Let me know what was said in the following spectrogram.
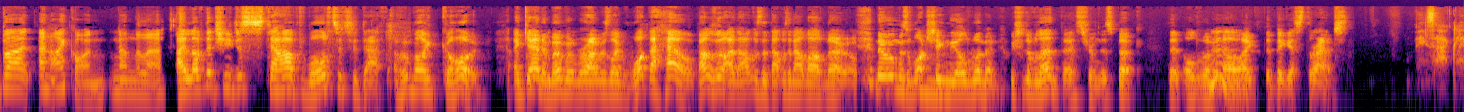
But an icon nonetheless. I love that she just stabbed Walter to death. Oh my god. Again, a moment where I was like, "What the hell?" That was that was that was an out loud no. No one was watching the old woman. We should have learned this from this book that old women are Hmm. like the biggest threat. Exactly.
